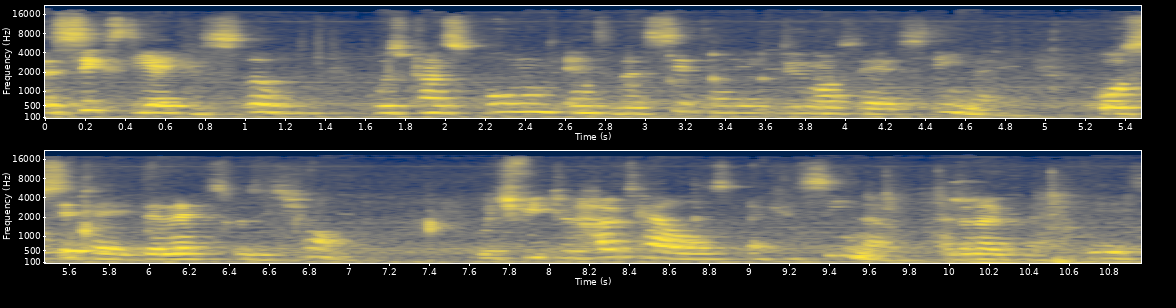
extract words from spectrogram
a 60-acre slum was transformed into the Cité Dumarsais Estimé, or Cité de l'Exposition, which featured hotels, a casino, and an open air theatre.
